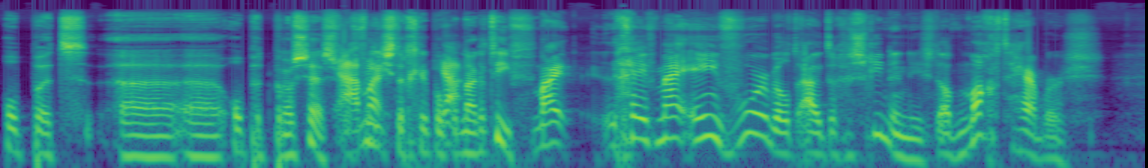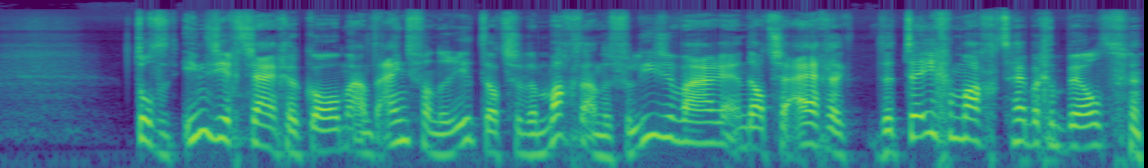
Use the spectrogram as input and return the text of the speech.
op het, uh, uh, op het proces. We verliezen de grip op ja, het narratief. Maar geef mij één voorbeeld uit de geschiedenis. Dat machthebbers tot het inzicht zijn gekomen aan het eind van de rit dat ze de macht aan het verliezen waren en dat ze eigenlijk de tegenmacht hebben gebeld en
